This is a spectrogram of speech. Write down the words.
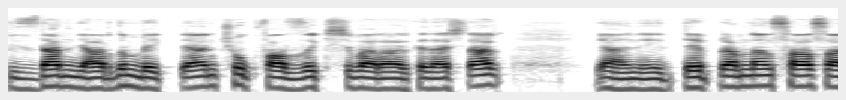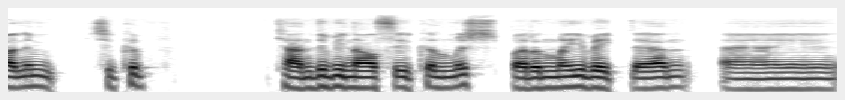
bizden yardım bekleyen çok fazla kişi var arkadaşlar. Yani depremden sağ salim çıkıp kendi binası yıkılmış, barınmayı bekleyen, ee,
